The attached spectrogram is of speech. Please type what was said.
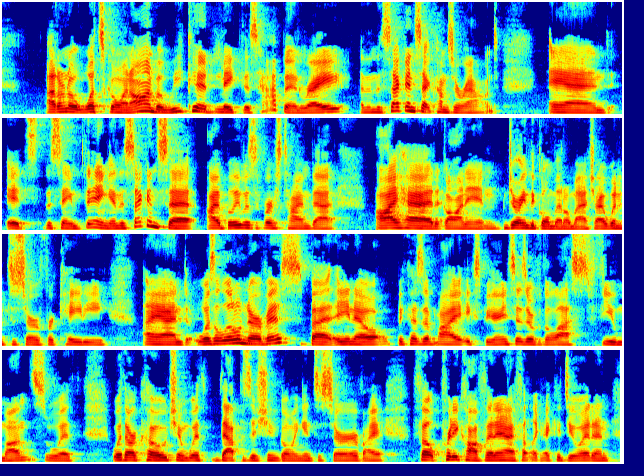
I don't know what's going on, but we could make this happen, right? And then the second set comes around and it's the same thing. And the second set, I believe, was the first time that I had gone in during the gold medal match. I went in to serve for Katie and was a little nervous, but you know, because of my experiences over the last few months with with our coach and with that position going into serve, I felt pretty confident. I felt like I could do it and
